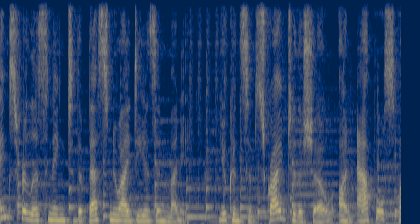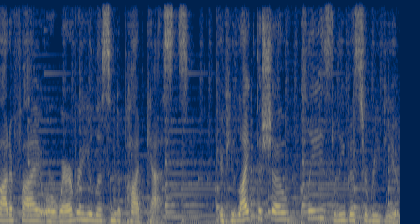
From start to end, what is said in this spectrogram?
Thanks for listening to the best new ideas in money. You can subscribe to the show on Apple, Spotify, or wherever you listen to podcasts. If you like the show, please leave us a review.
